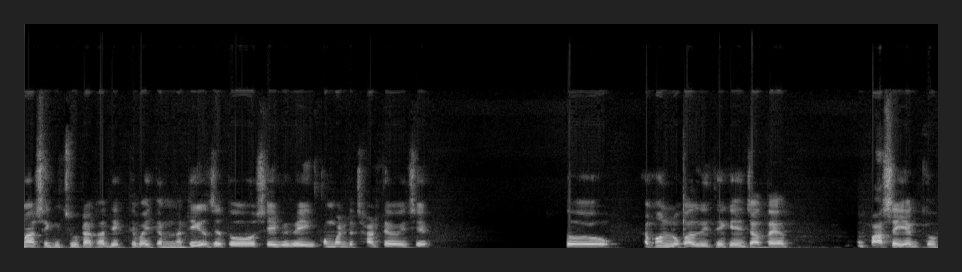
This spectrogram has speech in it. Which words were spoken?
মাসে কিছু টাকা দেখতে পাইতাম না, ঠিক আছে? তো সেই ভেবেই কোম্পানিটা ছাড়তে হয়েছে। তো এখন লোকাল থেকে যাতায়াত পাশেই একদম,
